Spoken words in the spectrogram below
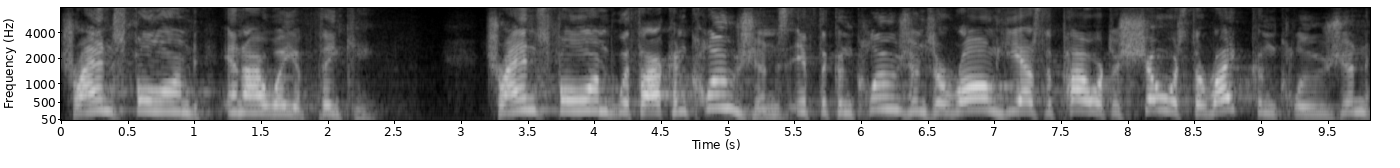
transformed in our way of thinking transformed with our conclusions. If the conclusions are wrong, He has the power to show us the right conclusion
